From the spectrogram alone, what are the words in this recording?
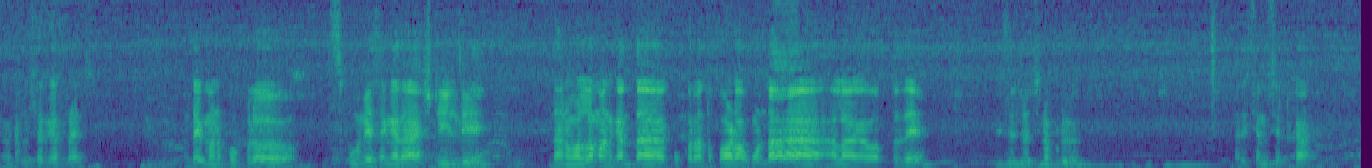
ఏమో కదా ఫ్రెండ్స్ అంటే మన పప్పులో స్పూన్ వేసాం కదా స్టీల్ది. దానివల్ల మనకి అంత కుక్కర్ అంత పాడవకుండా అలా వస్తుంది విజిల్స్ వచ్చినప్పుడు. అది చిన్న చిట్కా.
